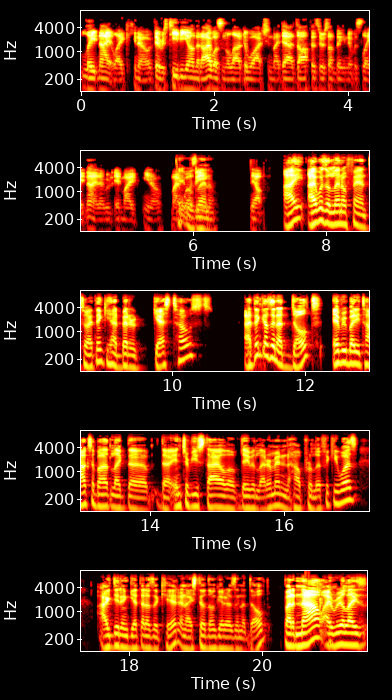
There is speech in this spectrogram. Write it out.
late night. Like you know, if there was TV on that I wasn't allowed to watch in my dad's office or something, and it was late night, it, would, it might you know might It well was be. Leno. Yeah. I I was a Leno fan too. I think he had better guest hosts. I think as an adult, everybody talks about like the the interview style of David Letterman and how prolific he was. I didn't get that as a kid, and I still don't get it as an adult. But now I realize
